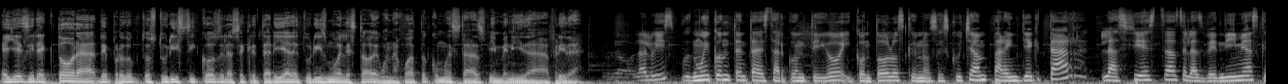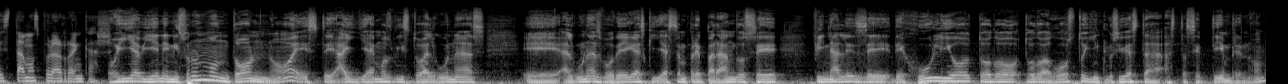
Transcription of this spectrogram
Ella es directora de productos turísticos de la Secretaría de Turismo del Estado de Guanajuato. ¿Cómo estás? Bienvenida, Frida. Hola Luis, pues muy contenta de estar contigo y con todos los que nos escuchan para inyectar las fiestas de las vendimias que estamos por arrancar. Hoy ya vienen y son un montón, ¿no? Este, ahí ya hemos visto algunas eh, algunas bodegas que ya están preparándose finales de, julio, todo, todo agosto e inclusive hasta, hasta septiembre, ¿no?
